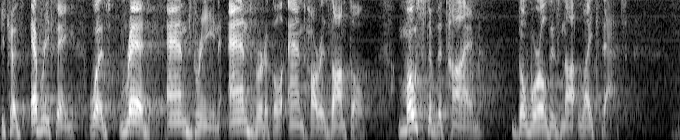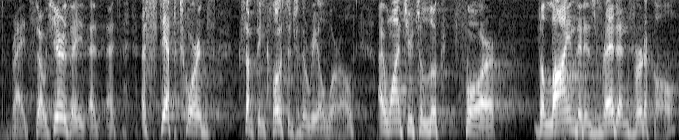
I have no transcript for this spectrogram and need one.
because everything was red and green and vertical and horizontal. Most of the time, the world is not like that. Right? So here's a, a, a step towards something closer to the real world. I want you to look for the line that is red and vertical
